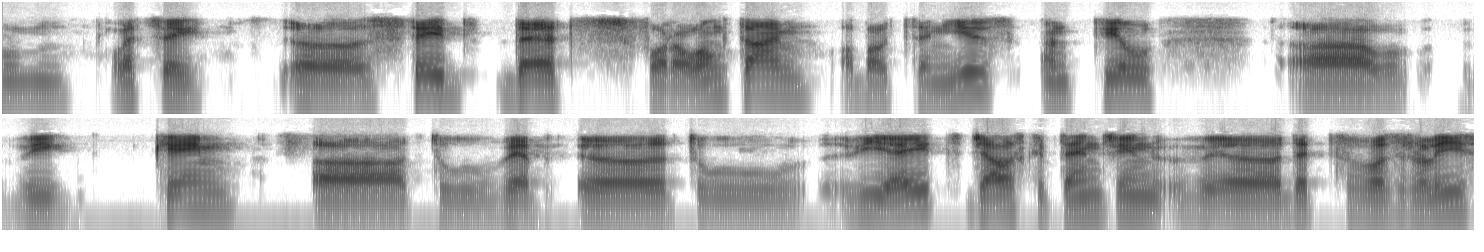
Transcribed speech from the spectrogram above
um, let's say, uh, stayed that for a long time, about 10 years, until uh, we came uh, to web uh, to V8 JavaScript engine uh, that was released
